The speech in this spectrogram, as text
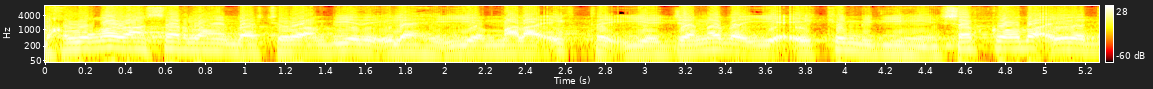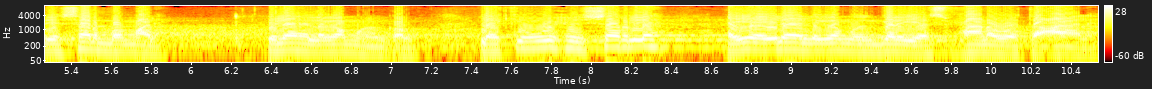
Makhluuqaad aan shar lahayn baa jiro ambiyada ilaahay iyo malaa'igta iyo jannada iyo ay ka mid yihiin sharkooda ayaga dee sharba ma leh. Ilahay laga magangalo laakiin wixii shar leh ayaa ilahay laga magangelaya subxaana wa tacaala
